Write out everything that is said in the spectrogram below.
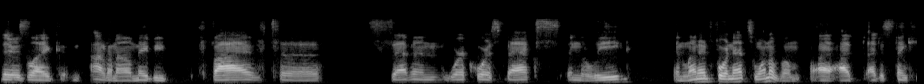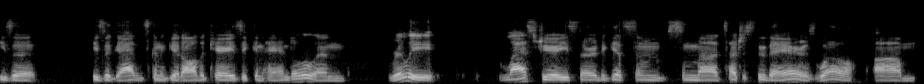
There's like, I don't know, maybe five to seven workhorse backs in the league, and Leonard Fournette's one of them. I, I, I just think he's a he's a guy that's going to get all the carries he can handle, and really, last year he started to get some some uh, touches through the air as well. Um,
